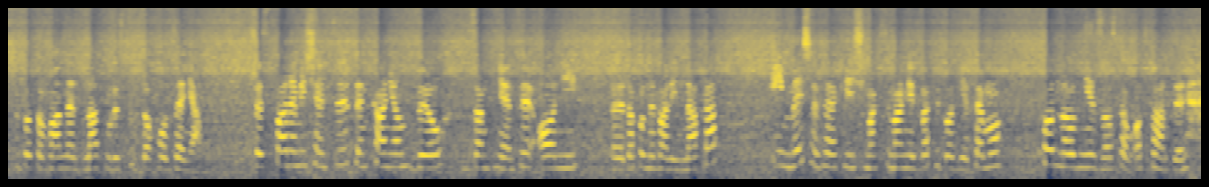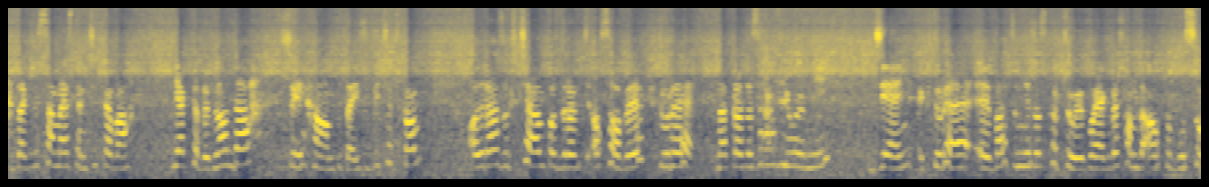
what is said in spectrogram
przygotowane dla turystów do chodzenia. Przez parę miesięcy ten kanion był zamknięty, oni e, dokonywali napraw i myślę, że jakieś maksymalnie dwa tygodnie temu ponownie został otwarty. Także sama jestem ciekawa, jak to wygląda. Przyjechałam tutaj z wycieczką. Od razu chciałam pozdrowić osoby, które naprawdę zrobiły mi dzień, które e, bardzo mnie zaskoczyły, bo jak weszłam do autobusu,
